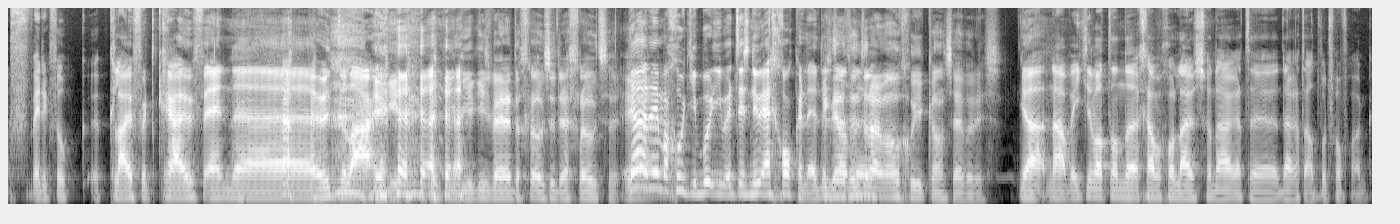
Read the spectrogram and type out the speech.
pff, weet ik veel, Kluivert, Kruif en eh Huntelaar. je, je, je kiest bijna de grootste der grootste. ja, nee, maar goed, je moet, je- het is nu echt gokken, hè. Ik Dus denk dat eh, Huntelaar wel een goede kanshebber is. ja, nou, weet je wat, dan eh, gaan we gewoon luisteren naar het, eh, naar het antwoord van Frank.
